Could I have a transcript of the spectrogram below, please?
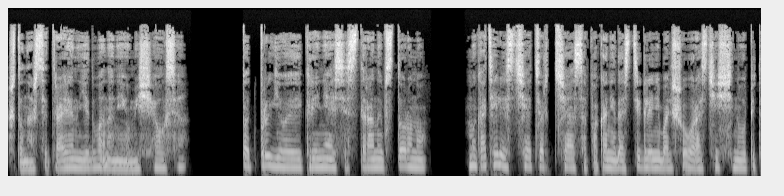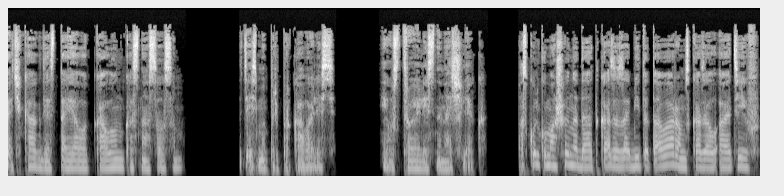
что наш Ситроен едва на ней умещался. Подпрыгивая и кренясь из стороны в сторону, мы катились четверть часа, пока не достигли небольшого расчищенного пятачка, где стояла колонка с насосом. Здесь мы припарковались и устроились на ночлег. Поскольку машина до отказа забита товаром, сказал Атив,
